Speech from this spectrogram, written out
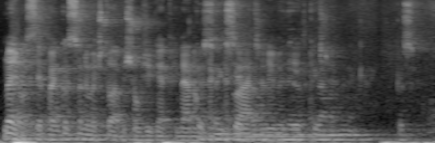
Nagyon szépen köszönöm, és további sok sikert kívánok Köszönjük nektek a hátralévő két Köszönöm.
